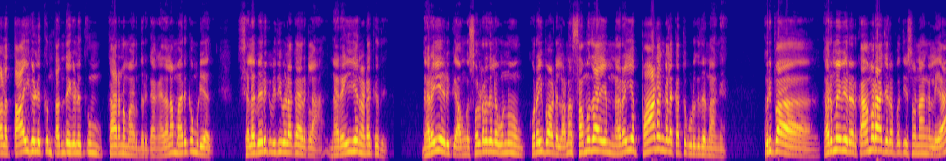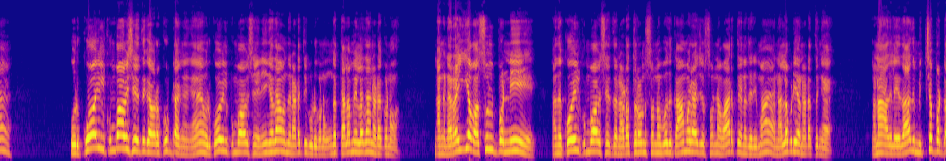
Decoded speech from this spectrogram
பல தாய்களுக்கும் தந்தைகளுக்கும் காரணமாக இருந்திருக்காங்க. அதெல்லாம் மறுக்க முடியாது. சில பேருக்கு விதிவிலக்காக இருக்கலாம். நிறைய நடக்குது. நிறைய இருக்குது அவங்க சொல்கிறதுல ஒன்றும் குறைபாடு இல்லை. ஆனால் சமுதாயம் நிறைய பாடங்களை கற்றுக் கொடுக்குது நாங்கள் குறிப்பாக கரும வீரர் காமராஜரை பற்றி சொன்னாங்க இல்லையா? ஒரு கோயில் கும்பாபிஷேகத்துக்கு அவரை கூப்பிட்டாங்கங்க. ஒரு கோவில் கும்பாபிஷேகம் நீங்கள் தான் வந்து நடத்தி கொடுக்கணும். உங்கள் தலைமையில் தான் நடக்கணும். நாங்கள் நிறைய வசூல் பண்ணி அந்த கோயில் கும்பாபிஷேகத்தை நடத்துகிறோன்னு சொன்னபோது காமராஜர் சொன்ன வார்த்தை என்ன தெரியுமா? நல்லபடியாக நடத்துங்க. ஆனால் அதில் ஏதாவது மிச்சப்பட்ட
